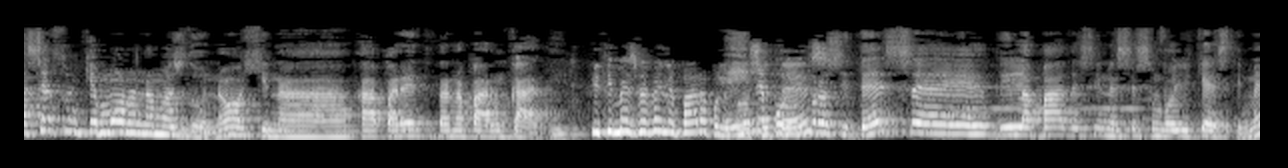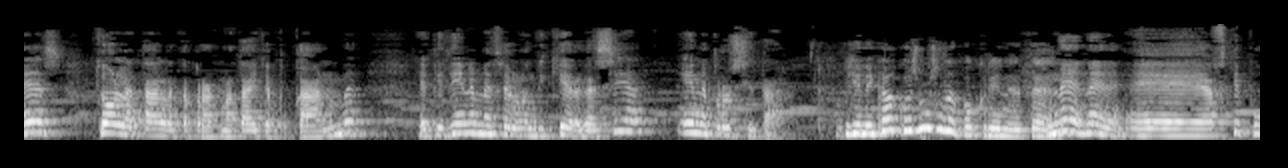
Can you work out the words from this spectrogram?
Α έρθουν και μόνο να μας δουν, όχι να απαραίτητα να πάρουν κάτι. Οι τιμές βέβαια είναι πάρα πολύ προσιτέ. Είναι πολύ προσιτές. Ε, οι λαμπάδες είναι σε συμβολικές τιμές και όλα τα άλλα τα πραγματάκια που κάνουμε, επειδή είναι με θελοντική εργασία, είναι προσιτά. Γενικά ο κόσμος ανταποκρίνεται. Ναι, ναι. Ε, αυτοί που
